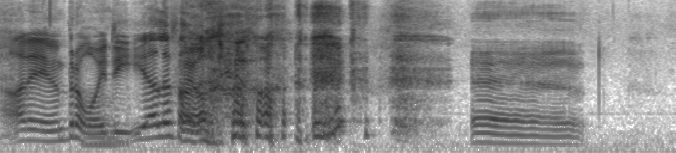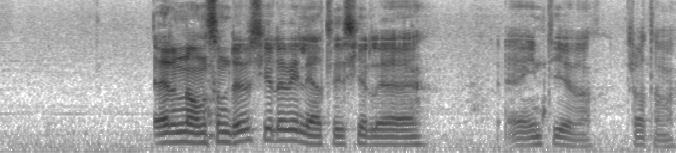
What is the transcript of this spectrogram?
Ja det är en bra idé i alla fall. Ja. eh, är det någon som du skulle vilja att vi skulle eh, intervjua, prata med?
